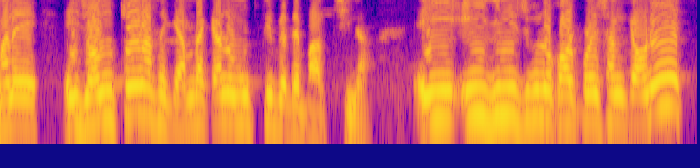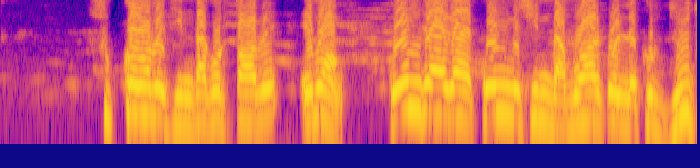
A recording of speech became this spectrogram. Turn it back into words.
মানে এই যন্ত্রণা থেকে আমরা কেন মুক্তি পেতে পারছি না? এই এই জিনিসগুলো কর্পোরেশনকে অনেক সূক্ষ্মভাবে চিন্তা করতে হবে এবং কোন জায়গায় কোন মেশিন ব্যবহার করলে খুব দ্রুত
